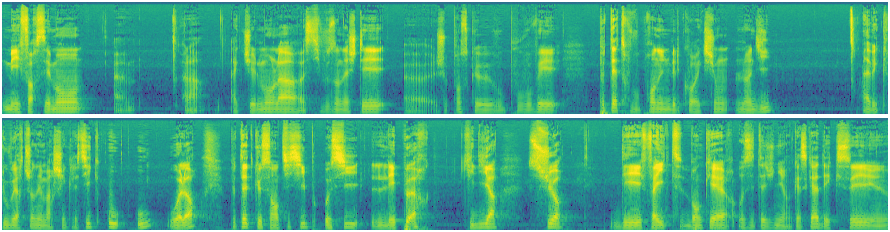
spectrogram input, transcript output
mais forcément, voilà, actuellement, là, si vous en achetez, euh, je pense que vous pouvez peut-être vous prendre une belle correction lundi avec l'ouverture des marchés classiques ou, ou, ou alors peut-être que ça anticipe aussi les peurs qu'il y a sur des faillites bancaires aux États-Unis en cascade et que c'est euh,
